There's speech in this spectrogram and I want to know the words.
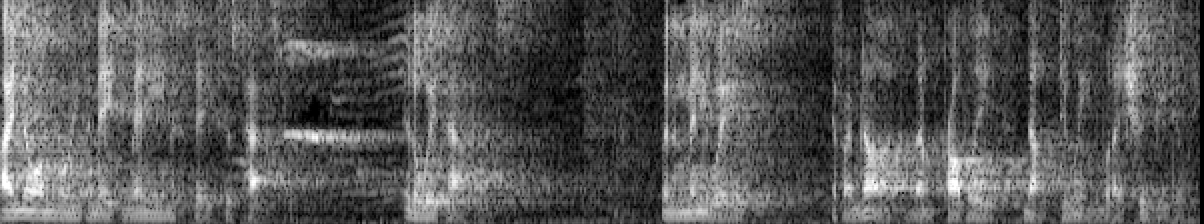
I know I'm going to make many mistakes as pastor. It always happens. But in many ways, if I'm not, then I'm probably not doing what I should be doing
